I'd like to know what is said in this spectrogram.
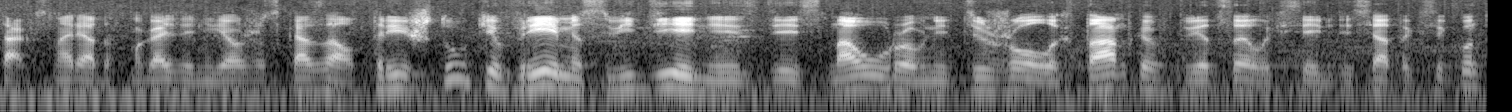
Так, снарядов в магазине я уже сказал. Три штуки. Время сведения здесь на уровне тяжелых танков 2,7 секунд.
